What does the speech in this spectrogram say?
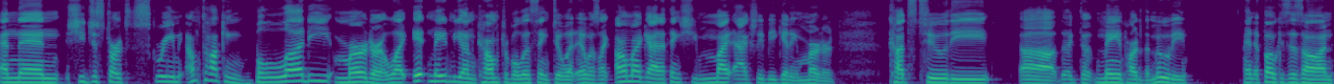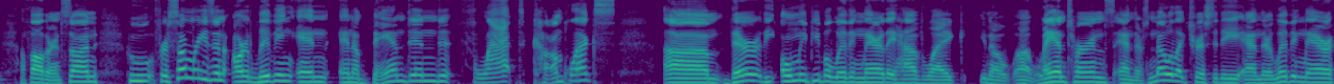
And then she just starts screaming. I'm talking bloody murder. Like, it made me uncomfortable listening to it. It was like, oh my God, I think she might actually be getting murdered. Cuts to the, uh, the, the main part of the movie and it focuses on a father and son who for some reason are living in an abandoned flat complex. Um, they're the only people living there. They have like you know uh, lanterns and there's no electricity and they're living there.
